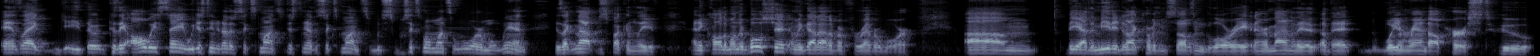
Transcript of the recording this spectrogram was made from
And it's like because they always say we just need another six months, just another six months, just six more months of war and we'll win. He's like, "Nah, just fucking leave." And he called them on their bullshit, and we got out of a forever war. Um, but yeah, the media did not cover themselves in glory, and it reminded me of that William Randolph Hearst, who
